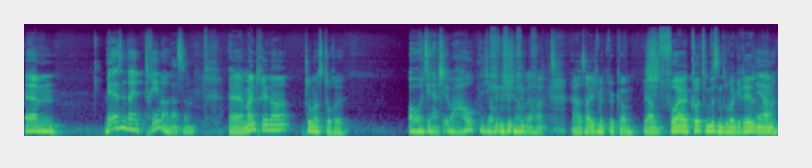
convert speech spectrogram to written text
Ähm, wer ist denn dein Trainer, Lasse? Äh, mein Trainer, Thomas Tuchel. Oh, den habe ich überhaupt nicht auf dem Schirm gehabt. Ja, das habe ich mitbekommen. Wir haben vorher kurz ein bisschen drüber geredet Ja. und dann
